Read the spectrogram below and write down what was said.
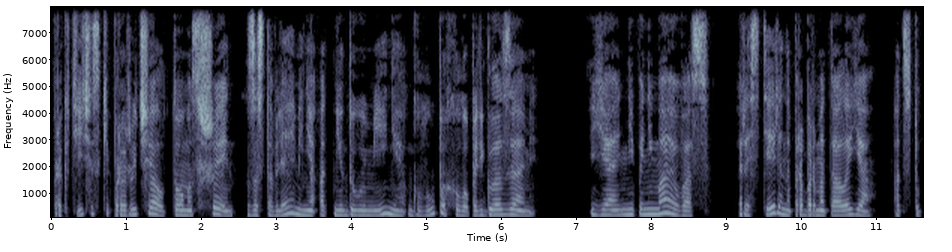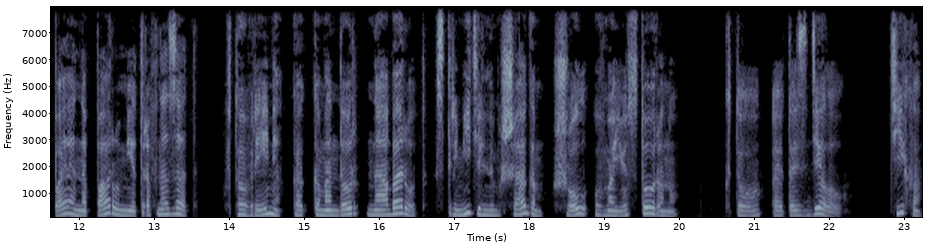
Практически прорычал Томас Шейн, заставляя меня от недоумения глупо хлопать глазами. «Я не понимаю вас», — растерянно пробормотала я, отступая на пару метров назад, в то время как командор, наоборот, стремительным шагом шел в мою сторону. «Кто это сделал?» Тихо,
